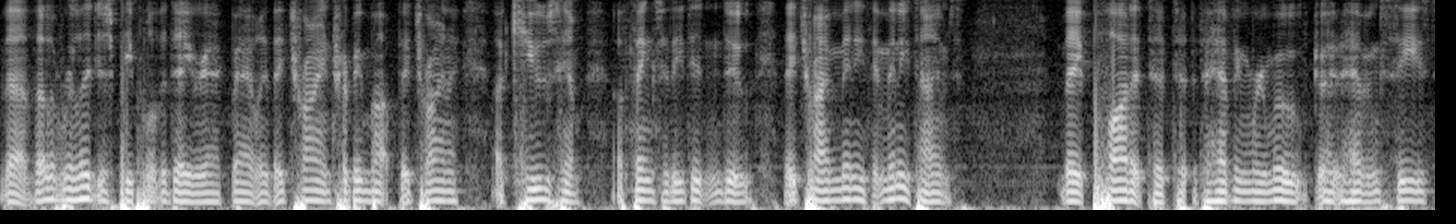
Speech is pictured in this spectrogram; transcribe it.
the, the religious people of the day react badly. They try and trip him up. They try and accuse him of things that he didn't do. They try many many times. They plotted to, to, to have him removed, to have him seized,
